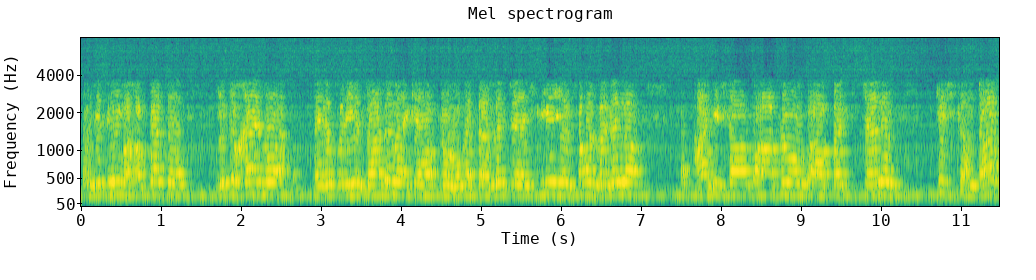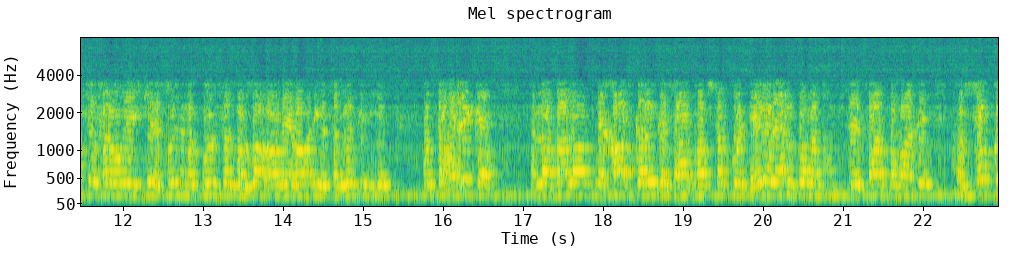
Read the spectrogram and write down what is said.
اور جتنی محبت ہے۔ یہ تو خیر میں میرے پر یہ لازم ہے کہ آپ لوگوں کا تعلق ہے، اس لیے یہ الفاظ وغیرہ حاجی صاحب، آپ لوگ، آپ کا چینل جس انداز سے فروغ ہے اس کے رسول مقبول صلی اللہ علیہ وسلم کے لیے متحرک ہے۔ اللہ تعالیٰ اپنے خاص کرم کے ساتھ آپ سب کو ڈھیر و رحم کو سے ساتھ نوازے اور سب کو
